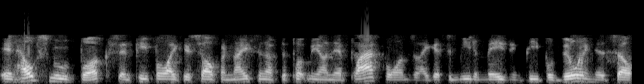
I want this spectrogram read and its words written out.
it helps move books, and people like yourself are nice enough to put me on their platforms, and I get to meet amazing people doing this. So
